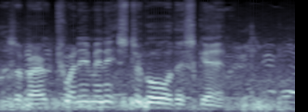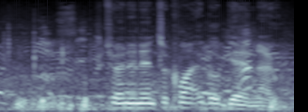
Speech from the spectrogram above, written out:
There's about 20 minutes to go this game. It's turning into quite a good game now.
